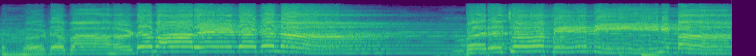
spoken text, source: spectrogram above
હડવા હડવા રે ડગલા ભરજો બેની બા.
